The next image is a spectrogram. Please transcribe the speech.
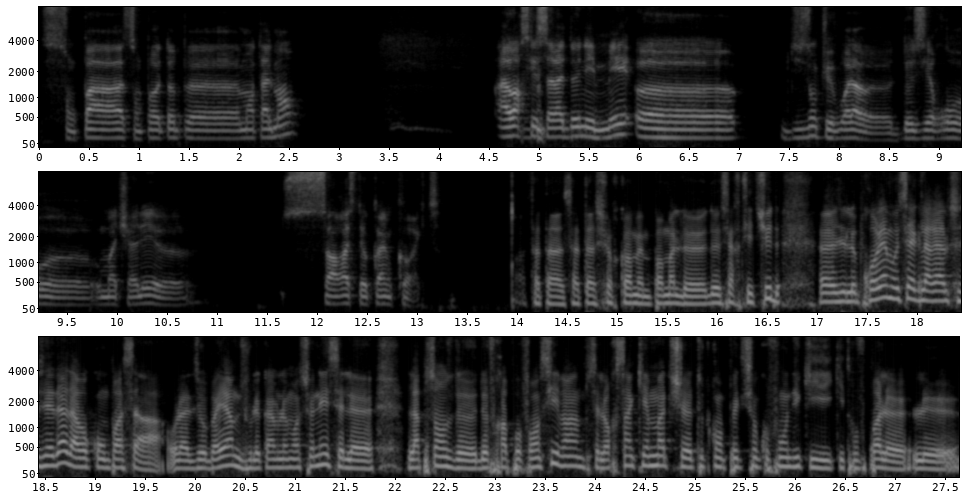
sont pas, sont pas au top mentalement. À voir ce que ça va donner, mais disons que voilà, 2-0 au match aller, ça reste quand même correct. Ça t'assure quand même pas mal de, certitude. Euh, le problème aussi avec la Real Sociedad, avant qu'on passe à, au Lazio Bayern, je voulais quand même le mentionner, c'est l'absence de, de, frappe offensive. Hein. C'est leur cinquième match, euh, toute compétition confondue, qui ne trouve pas le, le,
